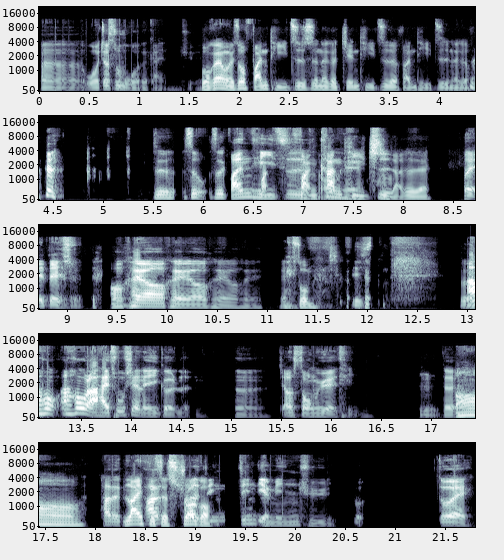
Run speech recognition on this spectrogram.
呃，我就是我的感觉。我刚才说繁体字是那个简体字的繁体字，那个 是是是反体制反抗体制啊对不对？对对。对，OK OK OK OK，说明 啊后啊后来还出现了一个人，嗯，叫宋岳庭。嗯，对哦，他的 Life is a struggle 经经典名曲，对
